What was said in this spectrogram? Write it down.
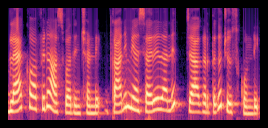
బ్లాక్ కాఫీని ఆస్వాదించండి. కానీ మీ శరీరాన్ని జాగ్రత్తగా చూసుకోండి.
